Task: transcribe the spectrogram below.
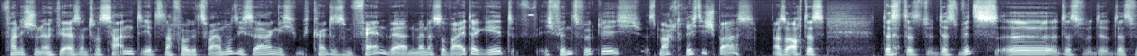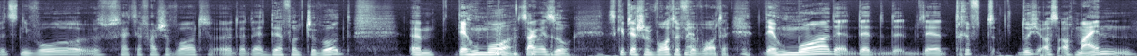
fand ich schon irgendwie alles interessant. Jetzt nach Folge 2 muss ich sagen, ich, ich könnte zum Fan werden. Wenn das so weitergeht, ich finde es wirklich, es macht richtig Spaß. Also auch das, das, das, das Witz, äh, das, das Witzniveau, das ist vielleicht der falsche Wort, äh, der, der, der falsche Wort. Ähm, der Humor, sagen wir es so. Es gibt ja schon Worte für Worte. Der Humor, der, der, der, der trifft durchaus auch meinen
